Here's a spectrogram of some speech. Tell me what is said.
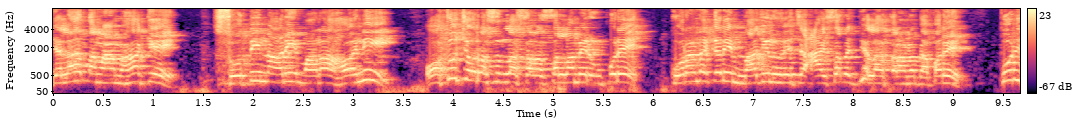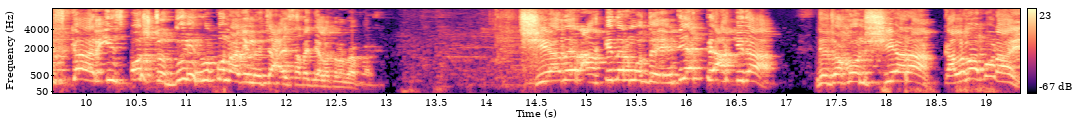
জেলাহাতান আনহাকে সতী নারী মানা হয়নি, অথচ রাসুল্লাহ সাল্লাহ সাল্লামের উপরে কোরআনে করিম নাজিল হয়েছে আয়সার জেলাহাতানের ব্যাপারে। পরিষ্কার, স্পষ্ট দুই রূপ নাজিল হয়েছে আয়সার জেলাহাতানের ব্যাপারে। শিয়াদের আকিদার মধ্যে এটি একটি আকিদা যে যখন শিয়ারা কালমা পড়ায়,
